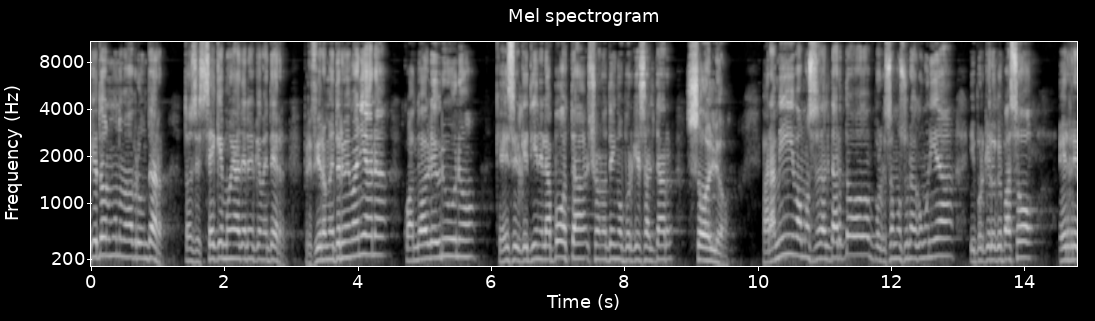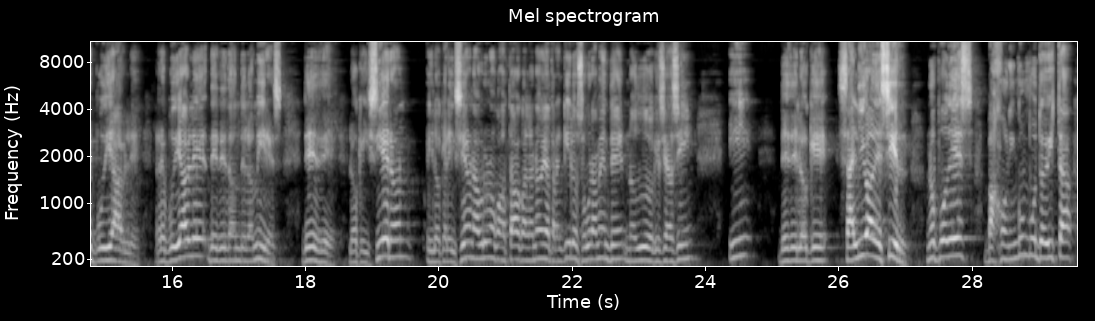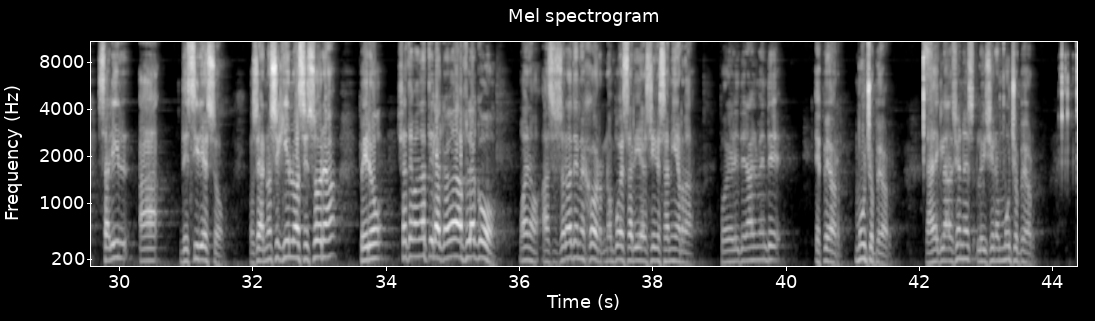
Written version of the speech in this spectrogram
Que todo el mundo me va a preguntar. Entonces sé que me voy a tener que meter. Prefiero meterme mañana, cuando hable Bruno, que es el que tiene la posta. Yo no tengo por qué saltar solo. Para mí vamos a saltar todo porque somos una comunidad y porque lo que pasó es repudiable. Repudiable desde donde lo mires. Desde lo que hicieron y lo que le hicieron a Bruno cuando estaba con la novia, tranquilo, seguramente, no dudo que sea así. Y desde lo que salió a decir. No podés, bajo ningún punto de vista, salir a decir eso. O sea, no sé quién lo asesora, pero ya te mandaste la cagada, flaco. Bueno, asesorate mejor, no puedes salir a decir esa mierda. Porque literalmente es peor, mucho peor. Las declaraciones lo hicieron mucho peor.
